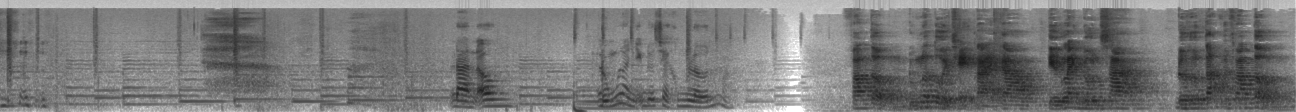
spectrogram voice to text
Đàn ông đúng là những đứa trẻ không lớn mà. Phan Tổng đúng là tuổi trẻ tài cao, tiếng lành đồn xa. Được hợp tác với Phan Tổng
